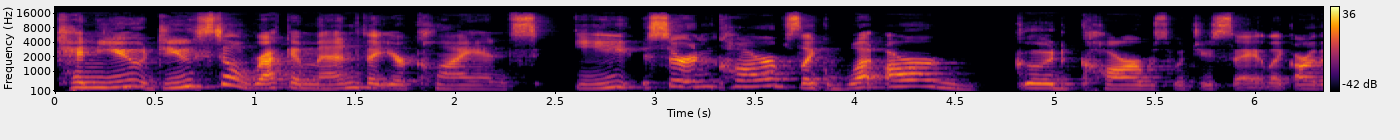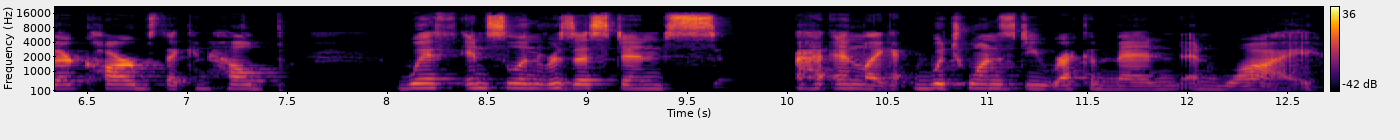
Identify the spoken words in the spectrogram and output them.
can you do you still recommend that your clients eat certain carbs? Like what are good carbs, would you say? Like are there carbs that can help with insulin resistance? And like which ones do you recommend and why?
